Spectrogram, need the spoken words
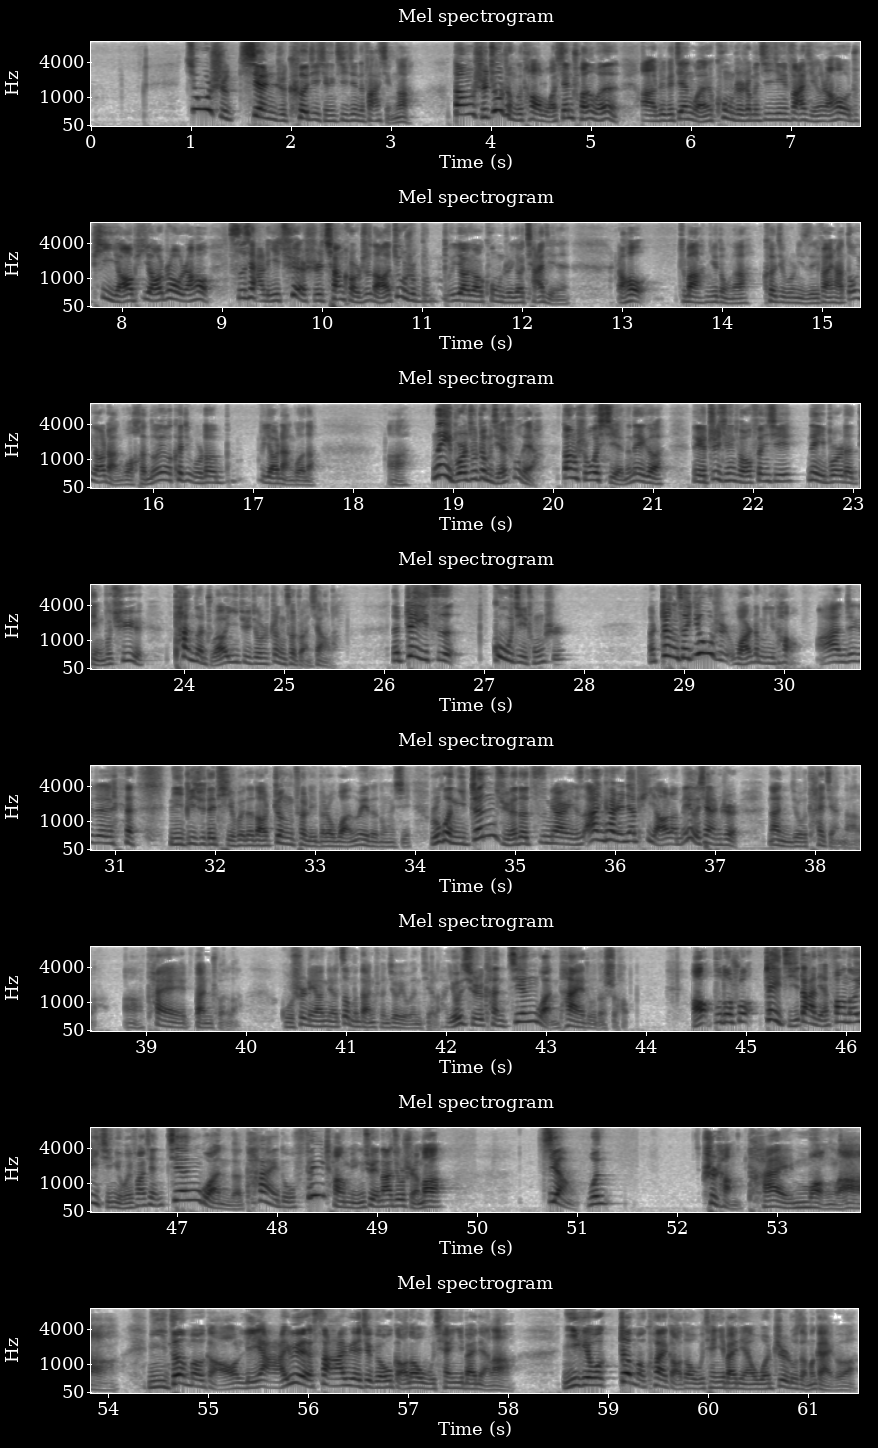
就是限制科技型基金的发行啊。当时就这么个套路啊，先传闻啊，这个监管控制什么基金发行，然后辟谣，辟谣之后，然后私下里确实枪口指导，就是不不要要控制，要掐紧，然后是吧？你懂的，科技股你自己翻一下都腰斩过，很多科技股都腰斩过的，啊，那一波就这么结束的呀。当时我写的那个那个知星球分析那一波的顶部区域判断主要依据就是政策转向了，那这一次故技重施。啊政策又是玩这么一套啊！这个这个，你必须得体会得到政策里边的玩味的东西。如果你真觉得字面意思啊，你看人家辟谣了，没有限制，那你就太简单了啊，太单纯了。股市你要你要这么单纯就有问题了，尤其是看监管态度的时候。好，不多说，这几大点放到一起，你会发现监管的态度非常明确，那就是什么？降温。市场太猛了，你这么搞，俩月仨月就给我搞到五千一百点了。你给我这么快搞到五千一百点，我制度怎么改革？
